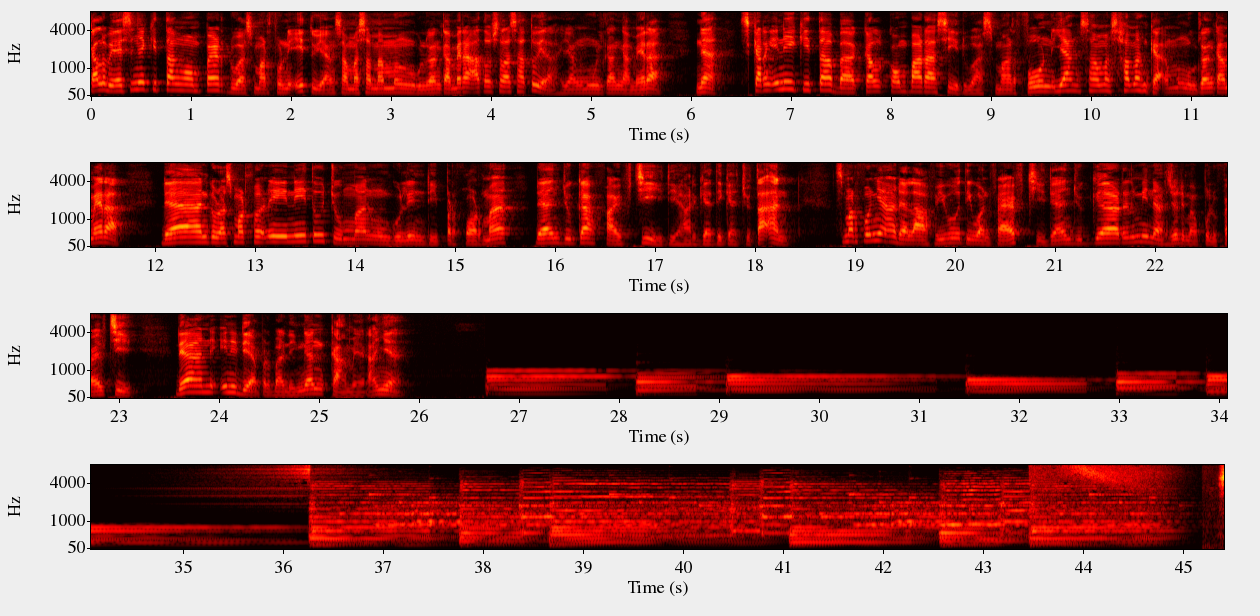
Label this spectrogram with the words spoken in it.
Kalau biasanya kita ngomper dua smartphone itu yang sama-sama mengunggulkan kamera atau salah satu ya yang mengunggulkan kamera. Nah, sekarang ini kita bakal komparasi dua smartphone yang sama-sama nggak mengunggulkan kamera. Dan kedua smartphone ini tuh cuman ngunggulin di performa dan juga 5G di harga 3 jutaan. Smartphone-nya adalah Vivo T1 5G dan juga Realme Narzo 50 5G. Dan ini dia perbandingan kameranya.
